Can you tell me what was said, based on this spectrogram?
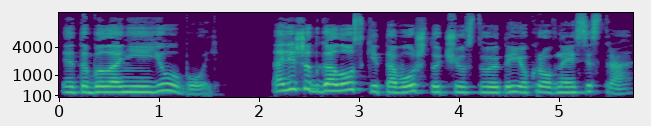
Это была не ее боль, а лишь отголоски того, что чувствует ее кровная сестра.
